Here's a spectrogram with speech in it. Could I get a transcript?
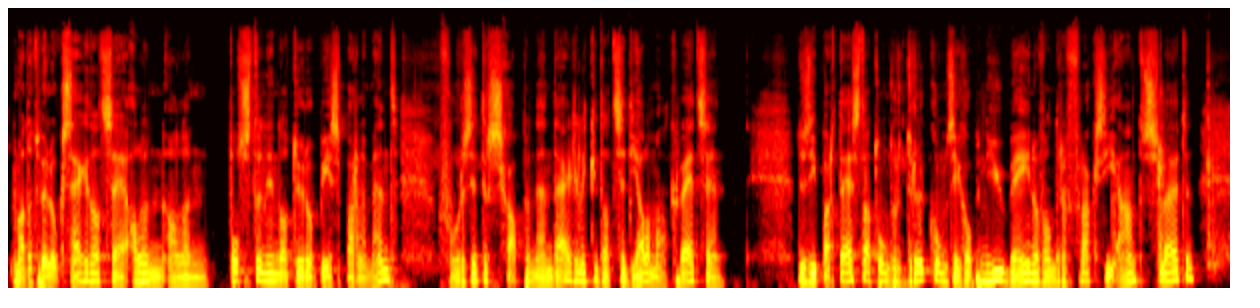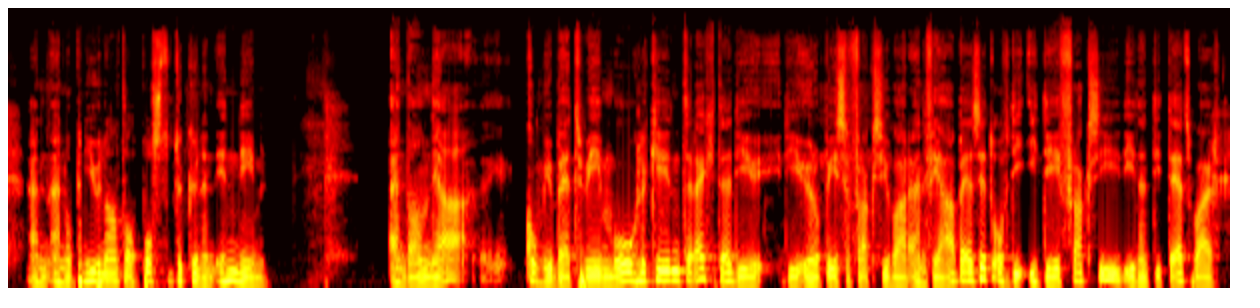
Maar dat wil ook zeggen dat zij al een, al posten in dat Europees parlement, voorzitterschappen en dergelijke, dat ze die allemaal kwijt zijn. Dus die partij staat onder druk om zich opnieuw bij een of andere fractie aan te sluiten en, en opnieuw een aantal posten te kunnen innemen. En dan ja, kom je bij twee mogelijkheden terecht. Hè. Die, die Europese fractie waar NVA bij zit, of die ID-fractie, identiteit waar,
